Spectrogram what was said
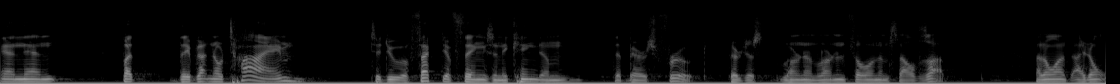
and then, but they've got no time to do effective things in the kingdom that bears fruit. They're just learning, learning, filling themselves up. I don't want, I don't,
